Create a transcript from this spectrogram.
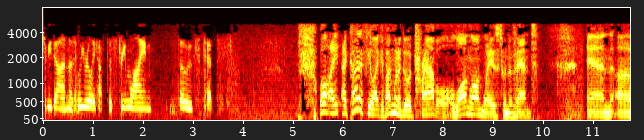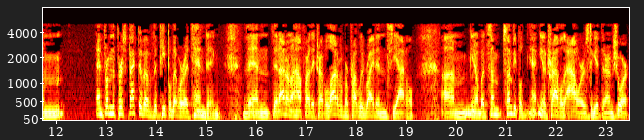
to be done that we really have to streamline those tips well, I, I kind of feel like if I'm going to go travel a long, long ways to an event, and um, and from the perspective of the people that were attending, then then I don't know how far they travel. A lot of them are probably right in Seattle, um, you know. But some some people you know traveled hours to get there, I'm sure,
